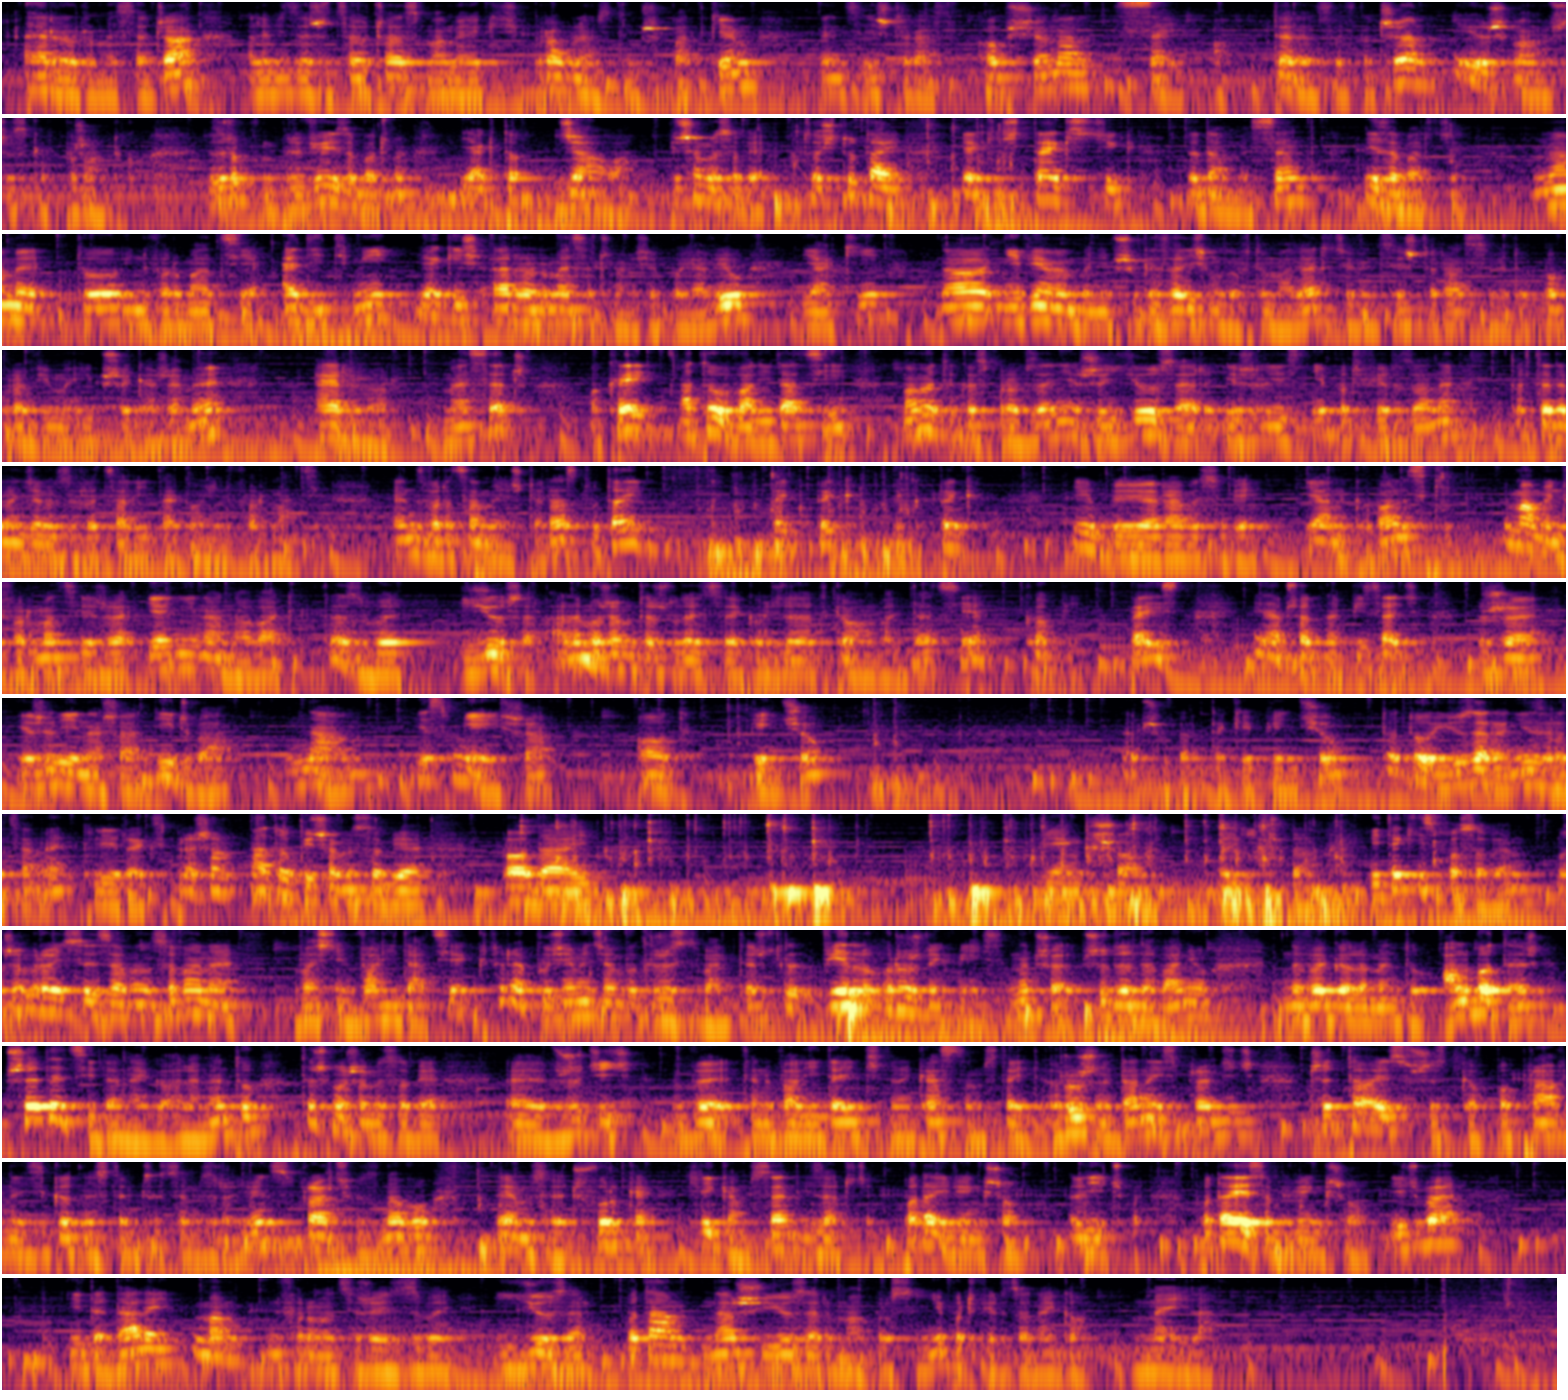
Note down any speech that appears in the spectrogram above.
error message'a, ale widzę, że cały czas mamy jakiś problem z tym przypadkiem, więc jeszcze raz optional save. O, teraz zaznaczyłem i już mamy wszystko w porządku. Zróbmy preview i zobaczmy, jak to działa. Piszemy sobie coś tutaj, jakiś tekstik, dodamy send i zobaczcie. Mamy tu informację edit me, jakiś error message nam się pojawił. Jaki? No nie wiemy, bo nie przekazaliśmy go w tym alercie, więc jeszcze raz sobie tu poprawimy i przekażemy. Error message, ok. A tu w walidacji mamy tylko sprawdzenie, że user, jeżeli jest niepotwierdzony, to wtedy będziemy zwracali taką informację. Więc wracamy jeszcze raz tutaj. Pyk, pyk, pyk, pyk. I wybieramy sobie Jan Kowalski i mamy informację, że Janina Nowak to zły user, ale możemy też dodać sobie jakąś dodatkową walidację, copy, paste i na przykład napisać, że jeżeli nasza liczba nam jest mniejsza od 5, na przykład takie 5, to tu usera nie zwracamy, clear expression, a tu piszemy sobie podaj większą liczbę. I takim sposobem możemy robić sobie zaawansowane właśnie walidacje, które później będziemy wykorzystywali też w wielu różnych miejsc. Na przykład przy dodawaniu nowego elementu, albo też przy edycji danego elementu, też możemy sobie e, wrzucić w ten validate, czy ten custom state różne dane i sprawdzić, czy to jest wszystko poprawne i zgodne z tym, co chcemy zrobić. Więc sprawdźmy znowu, dajemy sobie czwórkę, klikam send i zobaczcie, podaj większą liczbę. Podaję sobie większą liczbę, idę dalej, mam informację, że jest zły user, bo tam nasz user ma po prostu niepotwierdzonego maila.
